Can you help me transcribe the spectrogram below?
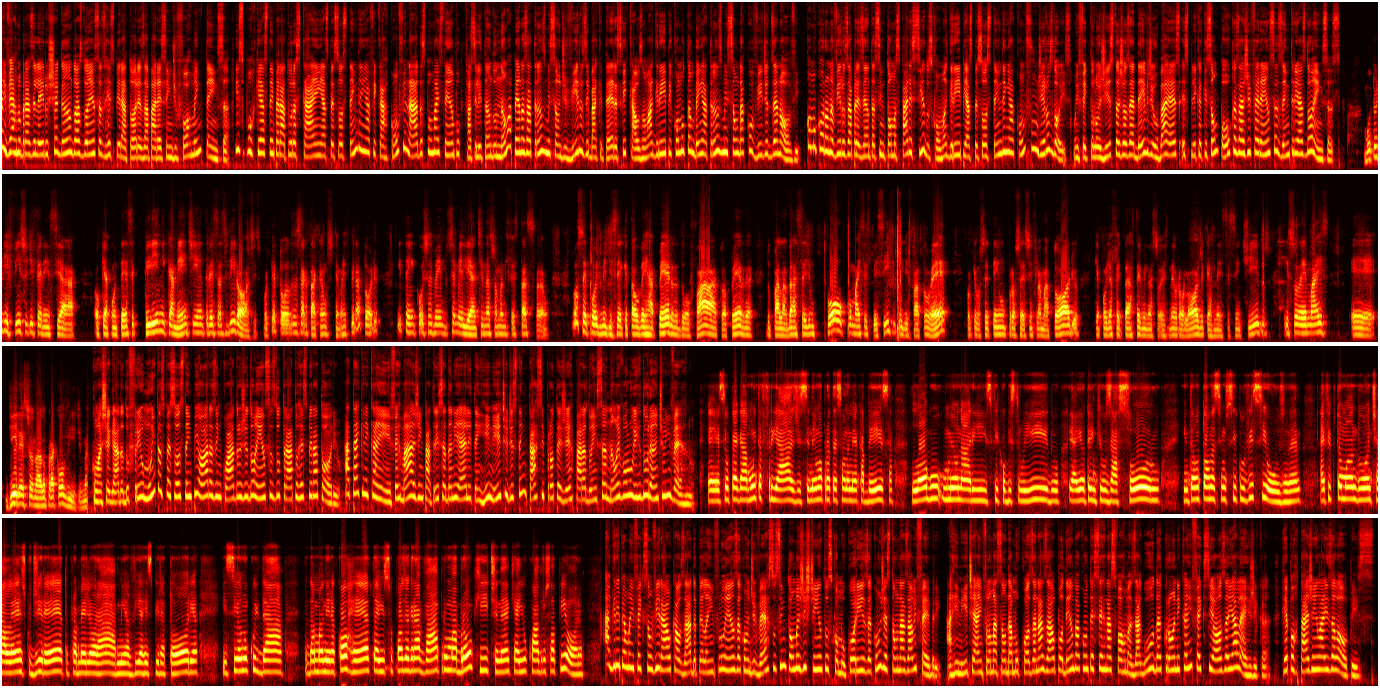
o inverno brasileiro chegando, as doenças respiratórias aparecem de forma intensa. Isso porque as temperaturas caem e as pessoas tendem a ficar confinadas por mais tempo, facilitando não apenas a transmissão de vírus e bactérias que causam a gripe, como também a transmissão da Covid-19. Como o coronavírus apresenta sintomas parecidos com uma gripe, as pessoas tendem a confundir os dois. O infectologista José David Urbaez explica que são poucas as diferenças entre as doenças. Muito difícil diferenciar o que acontece clinicamente entre essas viroses, porque todas atacam o sistema respiratório e têm coisas bem semelhantes na sua manifestação. Você pode me dizer que talvez a perda do olfato, a perda do paladar seja um pouco mais específico, de fato é, porque você tem um processo inflamatório que pode afetar as terminações neurológicas nesses sentidos. Isso é mais é, direcionado para a Covid. Com a chegada do frio, muitas pessoas têm pioras em quadros de doenças do trato respiratório. A técnica em enfermagem, Patrícia Daniele, tem rinite e diz tentar se proteger para a doença não evoluir durante o inverno. É, se eu pegar muita friagem, sem nenhuma proteção na minha cabeça, logo o meu nariz fica obstruído, e aí eu tenho que usar soro. Então torna-se um ciclo vicioso, né? Aí fico tomando antialérgico direto para melhorar a minha via respiratória. E se eu não cuidar da maneira correta, isso pode agravar para uma bronquite, né? Que aí o quadro só piora. A gripe é uma infecção viral causada pela influenza com diversos sintomas distintos, como coriza, congestão nasal e febre. A rinite é a inflamação da mucosa nasal, podendo acontecer nas formas aguda, crônica, infecciosa e alérgica. Reportagem Laísa Lopes.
